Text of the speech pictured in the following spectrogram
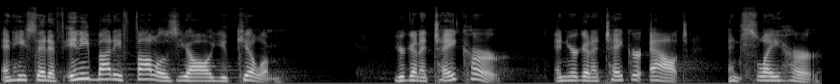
And he said, If anybody follows y'all, you kill them. You're going to take her and you're going to take her out and slay her.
